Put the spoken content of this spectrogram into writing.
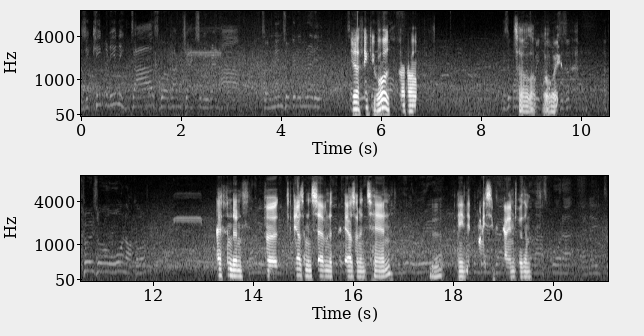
Does he keep it in? He does. Well done, Jackson. He ran hard. So Menzel getting ready. So Yeah, I think he was. But, um, Is it one so, look, big well, goals, wait. is it? A Kreuzer or Warnock or Essendon for 2007 to 2010, Yeah. and he did 26 games with him. Last quarter, they need to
